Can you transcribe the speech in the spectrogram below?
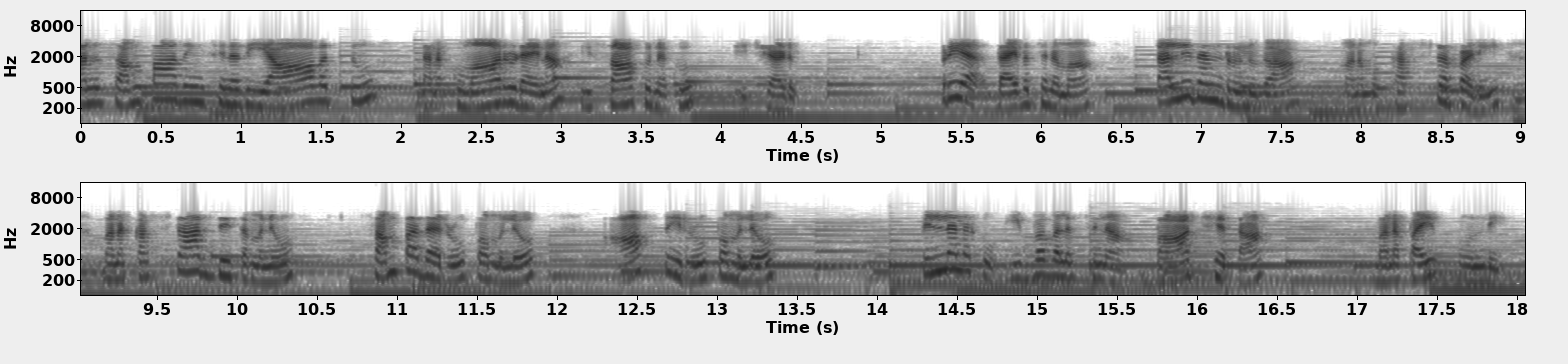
తను సంపాదించినది యావత్తు తన కుమారుడైన ఇసాకునకు ఇచ్చాడు. ప్రియ దైవచనమా తల్లిదండ్రులుగా మనము కష్టపడి మన కష్టార్జితమును సంపద రూపములో ఆస్తి రూపములో పిల్లలకు ఇవ్వవలసిన బాధ్యత మనపై ఉంది.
